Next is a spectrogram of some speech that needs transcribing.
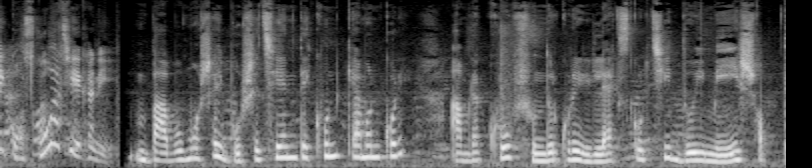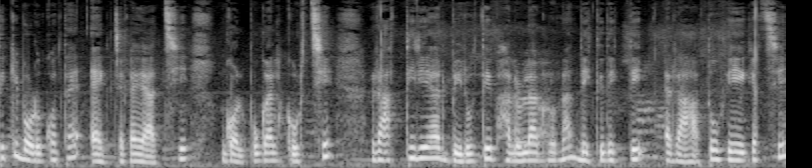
এই কসকো আছে এখানে। বাবু মশাই বসেছেন দেখুন কেমন করে। আমরা খুব সুন্দর করে রিল্যাক্স করছি। দুই মেয়ে সব থেকে বড় কথা এক জায়গায় আছে গল্পগাল করছে। রাত্রিরে আর বেরোতে ভালো লাগল না। দেখতে দেখতে রাতও হয়ে গেছে।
